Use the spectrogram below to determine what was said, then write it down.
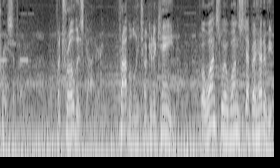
trace of her. Petrova's got her. Probably took her to Kane. For once, we're one step ahead of you.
